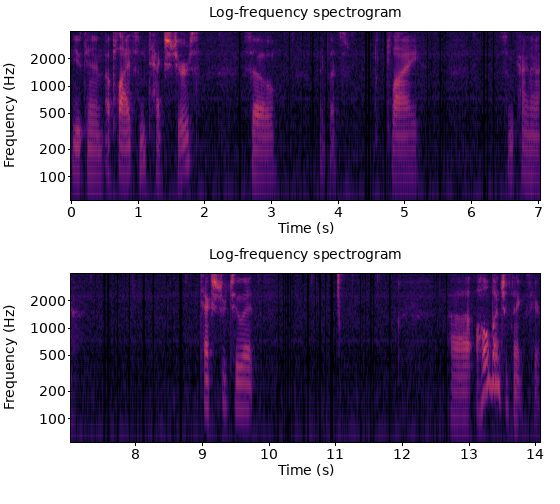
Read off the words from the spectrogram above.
you can apply some textures. So like let's apply some kind of texture to it. Uh, a whole bunch of things here.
